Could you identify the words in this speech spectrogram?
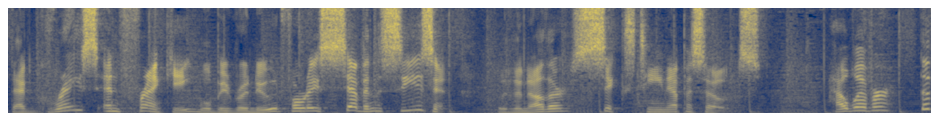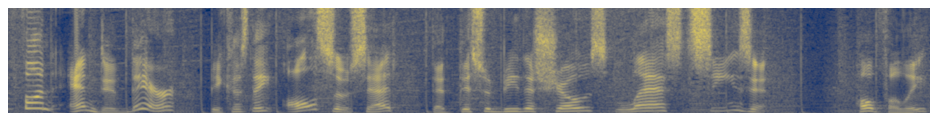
that Grace and Frankie will be renewed for a seventh season, with another 16 episodes. However, the fun ended there because they also said that this would be the show's last season. Hopefully,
